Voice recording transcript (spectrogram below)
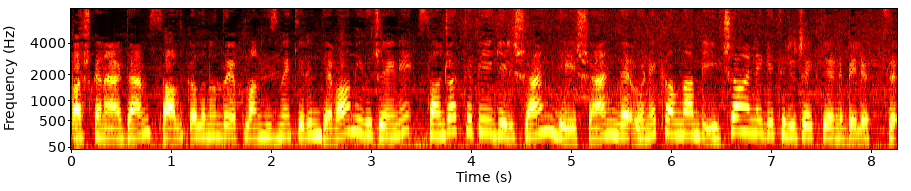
Başkan Erdem, sağlık alanında yapılan hizmetlerin devam edeceğini, Sancaktepe'yi gelişen, değişen ve örnek alınan bir ilçe haline getireceklerini belirtti.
